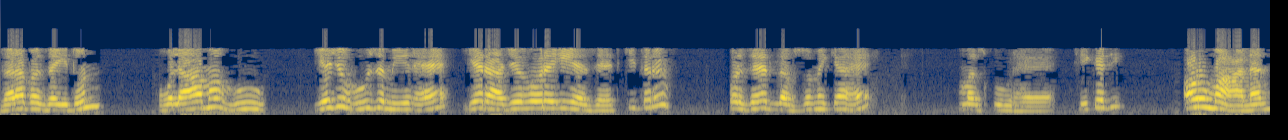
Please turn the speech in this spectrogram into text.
ذرا بزید غلام ہو یہ جو ہو ضمیر ہے، یہ راجے ہو رہی ہے زید کی طرف، اور زید لفظوں میں کیا ہے؟ مذکور ہے۔ ٹھیک ہے جی؟ او معنن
